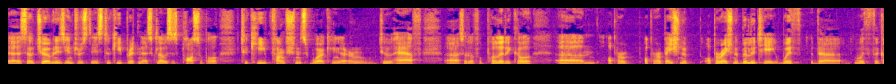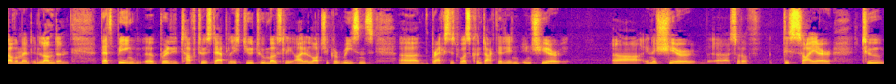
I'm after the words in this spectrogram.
Uh, so Germany's interest is to keep Britain as close as possible, to keep functions working, and to have uh, sort of a political um, oper- operation operationability with the with the government in London. That's being uh, pretty tough to establish due to mostly ideological reasons. Uh, Brexit was conducted in in sheer uh, in a sheer uh, sort of desire to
